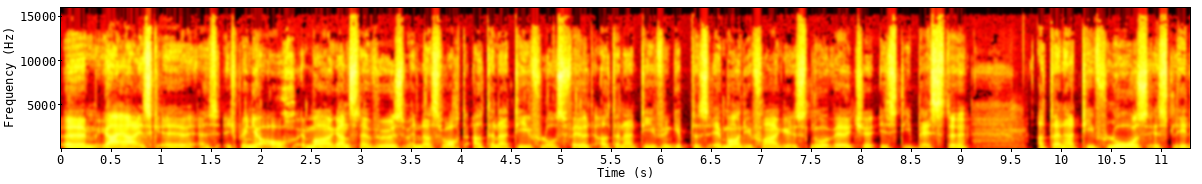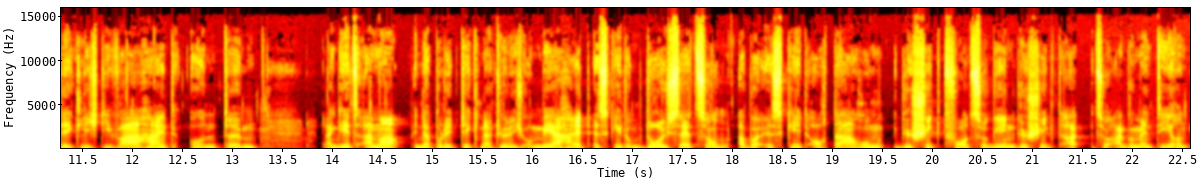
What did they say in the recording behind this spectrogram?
Ähm, ja, ja, es, äh, es, ich bin ja auch immer ganz nervös, wenn das Wort alternativlos fällt. Alternativen gibt es immer. Die Frage ist nur, welche ist die beste? Alternativlos ist lediglich die Wahrheit. Und ähm, dann geht es einmal in der Politik natürlich um Mehrheit, es geht um Durchsetzung, aber es geht auch darum, geschickt vorzugehen, geschickt zu argumentieren,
